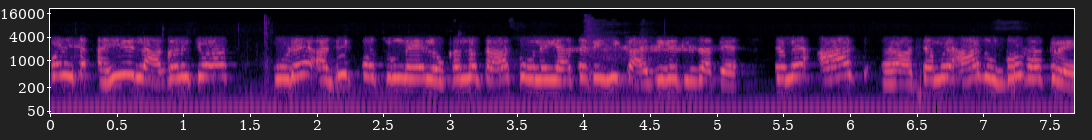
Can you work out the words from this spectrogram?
पण ही- लागण किंवा पुढे अधिक पसरू नये लोकांना त्रास होऊ नये यासाठी ही काळजी घेतली जाते. त्यामुळे आज त्यामुळे आज उद्धव ठाकरे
